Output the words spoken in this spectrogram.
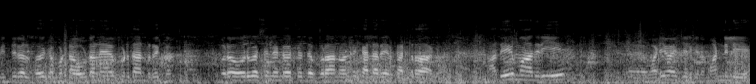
வித்துடல் பெருக்கப்பட்ட உடனே இப்படி தான் இருக்கும். ஒரு ஒரு வருஷம் ரெண்டு வருஷத்து புறான் வந்து கல்லறையை கட்டுறதாகும். அதே மாதிரியே வடிவமைச்சிருக்கிறேன் வடிவமைச்சிருக்கிற மண்ணிலேயே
